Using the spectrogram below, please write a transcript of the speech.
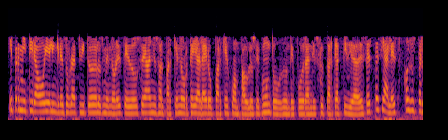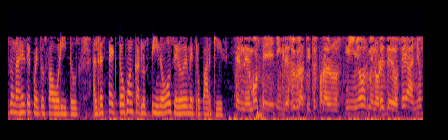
y permitirá hoy el ingreso gratuito de los menores de 12 años al Parque Norte y al Aeroparque Juan Pablo II, donde podrán disfrutar de actividades especiales con sus personajes de cuentos favoritos. Al respecto, Juan Carlos Pino, vocero de Metroparques. Tenemos eh, ingresos gratuitos para los niños menores de 12 años,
